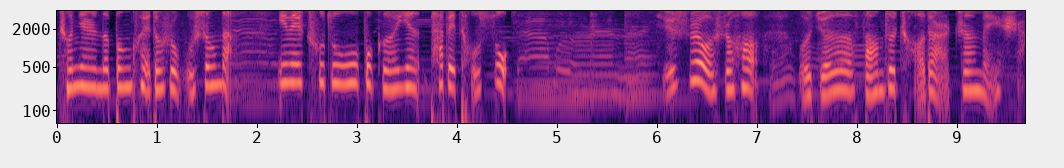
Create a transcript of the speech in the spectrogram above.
成年人的崩溃都是无声的，因为出租屋不隔音，怕被投诉。其实有时候我觉得房子吵点真没啥，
